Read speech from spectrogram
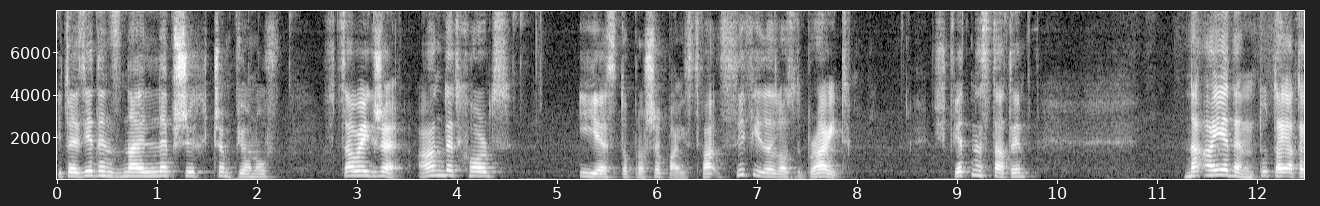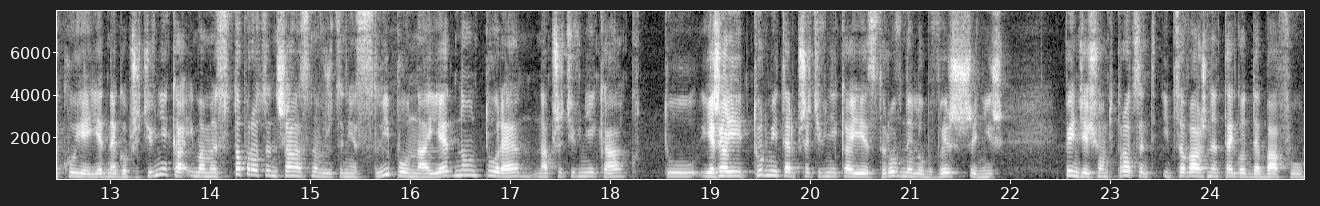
I to jest jeden z najlepszych czempionów w całej grze. Undead Hordes i jest to, proszę Państwa, Sify the Lost Bride. Świetne staty. Na A1 tutaj atakuje jednego przeciwnika i mamy 100% szans na wrzucenie slipu na jedną turę na przeciwnika, jeżeli turmiter przeciwnika jest równy lub wyższy niż 50% i co ważne tego debuffu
